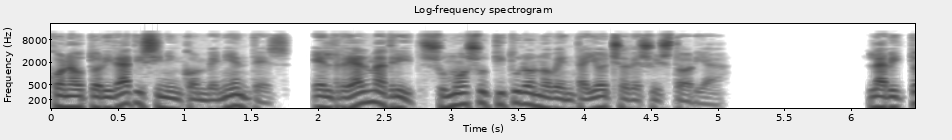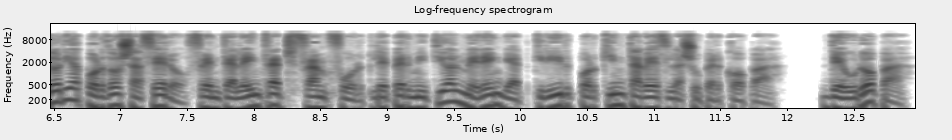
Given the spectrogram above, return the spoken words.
Con autoridad y sin inconvenientes, el Real Madrid sumó su título 98 de su historia. La victoria por 2 a 0 frente al Eintracht Frankfurt le permitió al merengue adquirir por quinta vez la Supercopa de Europa,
